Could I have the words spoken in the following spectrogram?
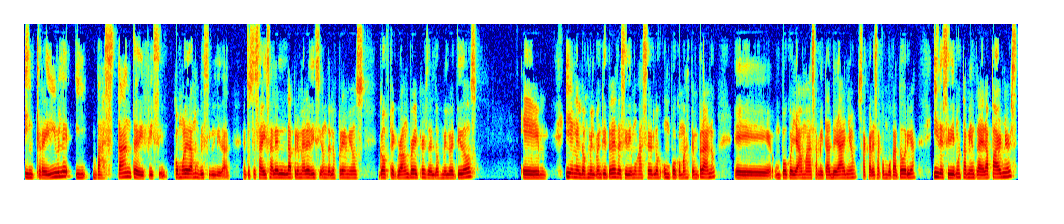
increíble y bastante difícil. ¿Cómo le damos visibilidad? Entonces ahí sale la primera edición de los premios GovTech Groundbreakers del 2022. Eh, y en el 2023 decidimos hacerlo un poco más temprano, eh, un poco ya más a mitad de año, sacar esa convocatoria. Y decidimos también traer a partners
